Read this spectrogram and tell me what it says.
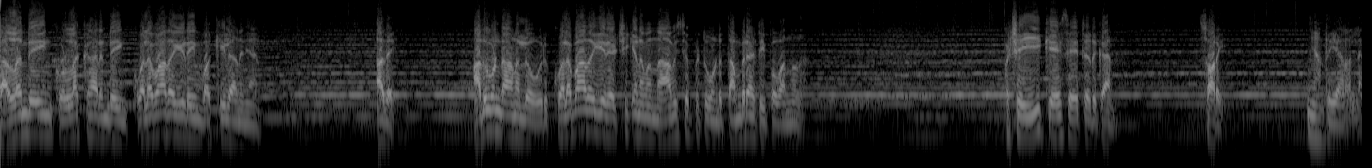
കള്ളന്റെയും കൊള്ളക്കാരന്റെയും കൊലപാതകയുടെയും വക്കീലാണ് ഞാൻ. അതെ അതുകൊണ്ടാണല്ലോ ഒരു കൊലപാതകയെ രക്ഷിക്കണമെന്ന് ആവശ്യപ്പെട്ടുകൊണ്ട് തമ്പുരാട്ടി ഇപ്പൊ വന്നത്. പക്ഷേ ഈ കേസ് ഏറ്റെടുക്കാൻ സോറി ഞാൻ തയ്യാറല്ല.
